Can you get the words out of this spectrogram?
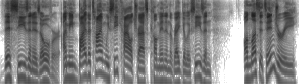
this season is over. I mean, by the time we see Kyle Trask come in in the regular season, unless it's injury,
